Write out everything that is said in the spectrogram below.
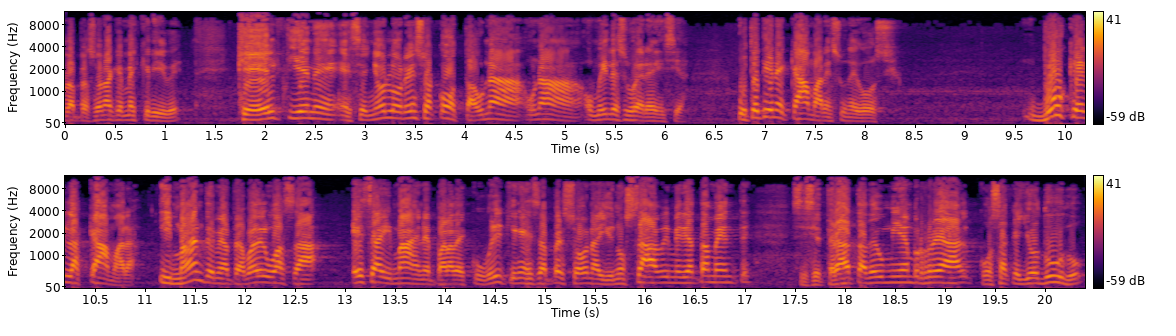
la persona que me escribe, que él tiene, el señor Lorenzo Acosta, una, una humilde sugerencia. Usted tiene cámara en su negocio. Busquen las cámaras y mándeme a través del WhatsApp esas imágenes para descubrir quién es esa persona y uno sabe inmediatamente si se trata de un miembro real, cosa que yo dudo,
